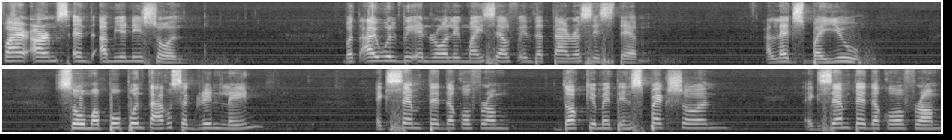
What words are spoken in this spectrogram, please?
firearms and ammunition, but I will be enrolling myself in the TARA system, alleged by you. So mapupunta ako sa green lane, exempted ako from document inspection, exempted ako from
